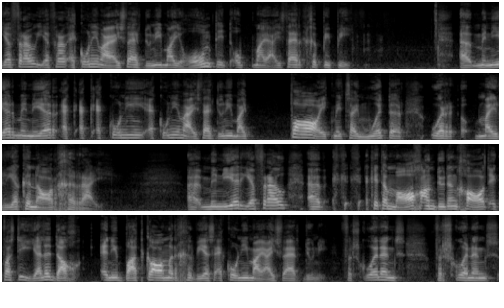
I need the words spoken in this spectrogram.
juffrou, juffrou, ek kon nie my huiswerk doen nie, my hond het op my huiswerk gepiepie. Uh meneer, meneer, ek ek ek kon nie ek kon nie my huiswerk doen nie. My pa het met sy motor oor my rekenaar gery. Uh meneer, juffrou, uh ek, ek het 'n maagaandoening gehad. Ek was die hele dag in die badkamer gewees. Ek kon nie my huiswerk doen nie. Verskonings, verskonings,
